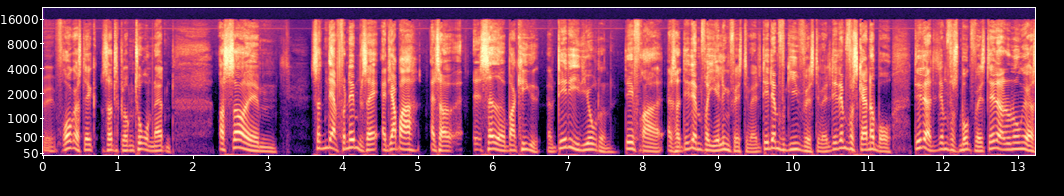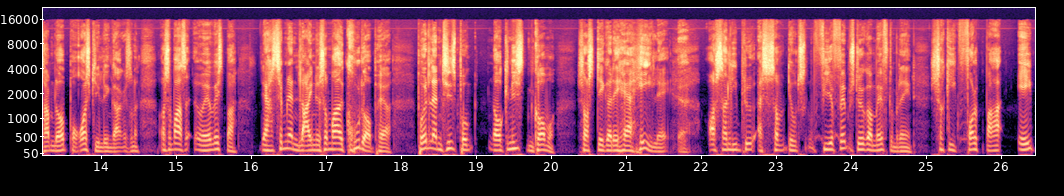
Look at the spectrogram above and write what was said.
øh, frokost, ikke? og så til klokken 2 om natten. Og så, øh, så den der fornemmelse af, at jeg bare altså, sad og bare kiggede. Jamen, det er de idioterne. Det er, fra, altså, det er dem fra Jelling Festival. Det er dem fra Give Festival. Det er dem fra Skanderborg. Det der det er dem fra Smukfest. Det der er der nogen, jeg har samlet op på Roskilde engang. Og, sådan noget. og så bare, og jeg vidste bare, jeg har simpelthen legnet så meget krudt op her. På et eller andet tidspunkt, når gnisten kommer, så stikker det her helt af. Ja. Og så lige pludselig, altså så, det var fire-fem stykker om eftermiddagen, så gik folk bare ape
